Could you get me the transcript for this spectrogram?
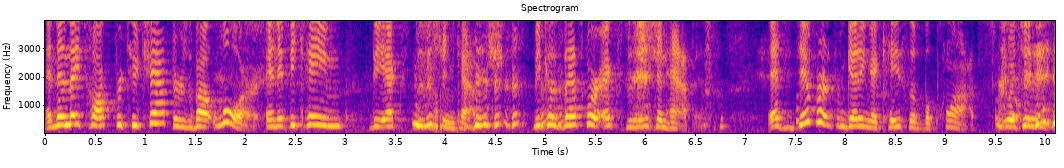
and then they talk for two chapters about lore, and it became the exposition couch because that's where exposition happened. It's different from getting a case of the plots, which is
